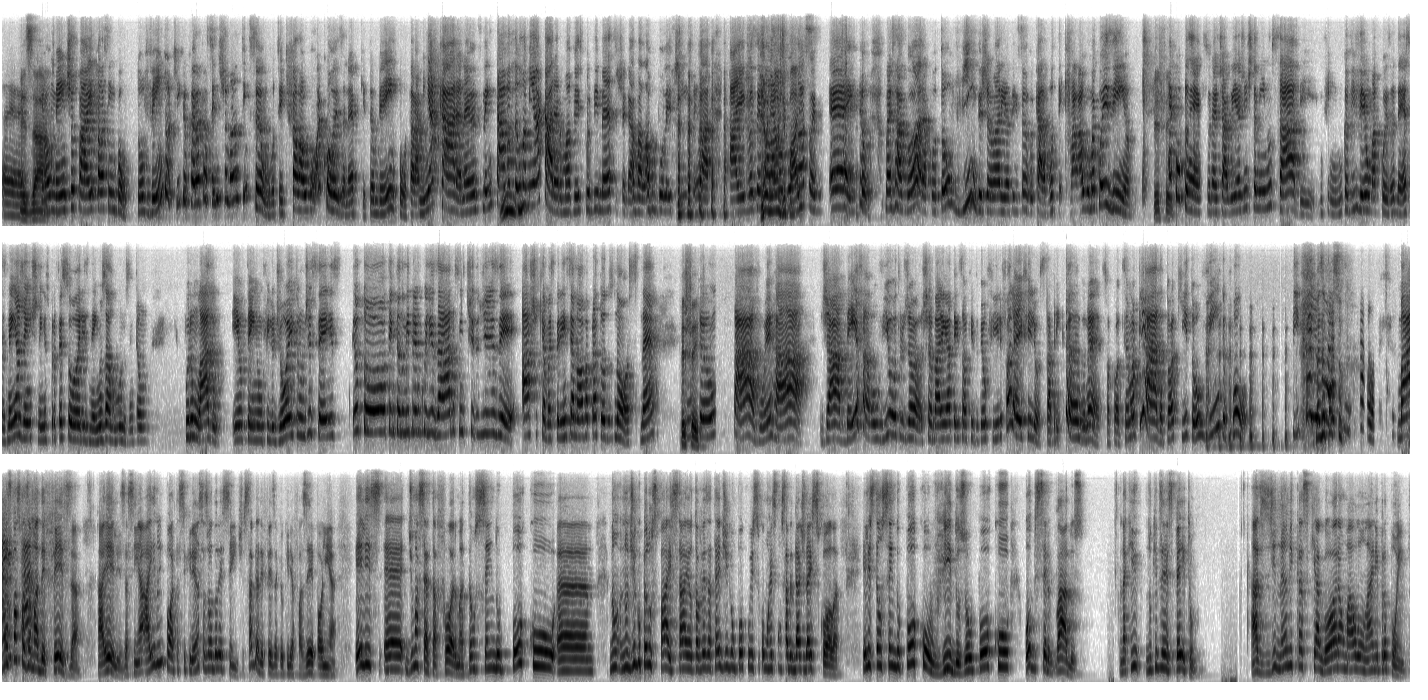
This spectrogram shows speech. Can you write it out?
é. Realmente o pai fala assim: bom, tô vendo aqui que o cara tá sendo chamado atenção, vou ter que falar alguma coisa, né? Porque também, pô, tá na minha cara, né? Antes nem tava uhum. tão na minha cara, era uma vez por bimestre, chegava lá um boletim, sei lá. Aí você Reunião de pais? Coisa. É, então, mas agora, pô, tô ouvindo chamarem a atenção do cara, vou ter que falar alguma coisinha. Perfeito. É complexo, né, Tiago? E a gente também não sabe, enfim, nunca viveu uma coisa dessas, nem a gente, nem os professores, nem os alunos. Então, por um lado, eu tenho um filho de oito, um de seis. Eu tô tentando me tranquilizar no sentido de dizer, acho que é uma experiência nova para todos nós, né? Perfeito. Então, tá, vou errar já dei essa, ouvi outros chamarem a atenção aqui do meu filho e falei, filho, você tá brincando, né? Só pode ser uma piada, tô aqui, tô ouvindo, pô. Fica aí, Mas eu posso. Mas, Mas posso fazer acho... uma defesa a eles? Assim, aí não importa se crianças ou adolescentes. Sabe a defesa que eu queria fazer, Paulinha? Eles, é, de uma certa forma, estão sendo pouco. É, não, não digo pelos pais, tá? Eu talvez até diga um pouco isso como responsabilidade da escola eles estão sendo pouco ouvidos ou pouco observados naqui, no que diz respeito às dinâmicas que agora uma aula online propõe.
